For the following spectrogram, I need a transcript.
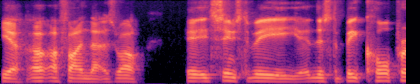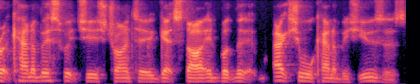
Yeah, I, I find that as well. It, seems to be there's the big corporate cannabis which is trying to get started, but the actual cannabis users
